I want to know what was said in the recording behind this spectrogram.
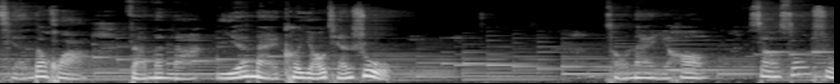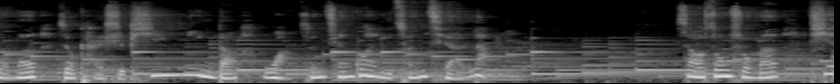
钱的话，咱们呐也买棵摇钱树。从那以后。小松鼠们就开始拼命地往存钱罐里存钱了。小松鼠们天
